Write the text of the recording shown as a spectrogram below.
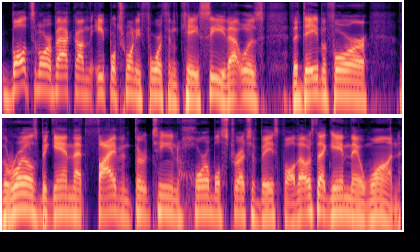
Baltimore back on April 24th in KC. That was the day before the Royals began that 5 and 13 horrible stretch of baseball. That was that game they won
